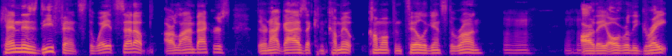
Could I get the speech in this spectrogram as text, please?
can this defense, the way it's set up, our linebackers, they're not guys that can come up, come up and fill against the run. Mhm. Mhm. Are they overly great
